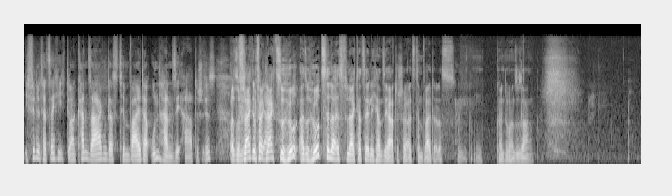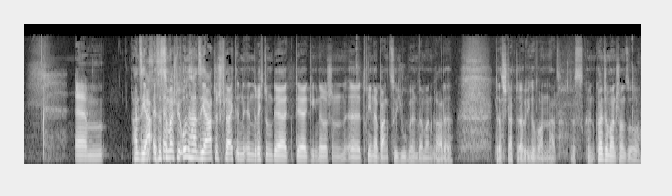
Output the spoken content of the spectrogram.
ich finde tatsächlich, man kann sagen, dass Tim Walter unhanseatisch ist. Also Und vielleicht im Vergleich ja, zu Hür also Hürzeler ist vielleicht tatsächlich hanseatischer als Tim Walter, das könnte man so sagen. Ähm, Hansia es ist, es ist zum Beispiel unhanseatisch, vielleicht in, in Richtung der, der gegnerischen äh, Trainerbank zu jubeln, wenn man gerade das Stadtderby gewonnen hat. Das könnte man schon so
